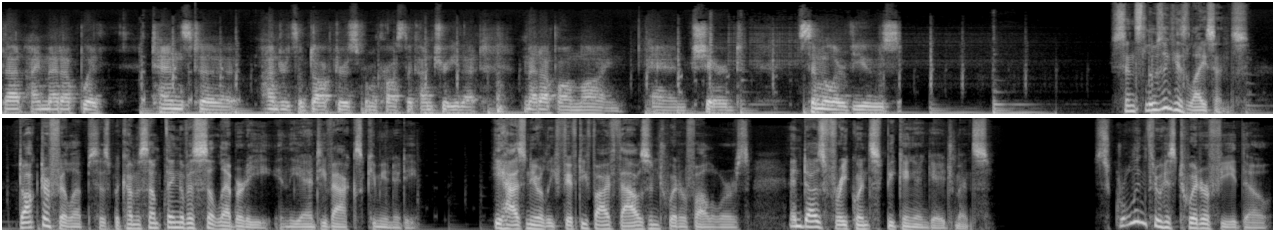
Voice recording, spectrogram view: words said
that I met up with tens to hundreds of doctors from across the country that met up online and shared similar views since losing his license, Dr. Phillips has become something of a celebrity in the anti vax community. He has nearly 55,000 Twitter followers and does frequent speaking engagements. Scrolling through his Twitter feed, though,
